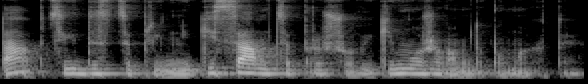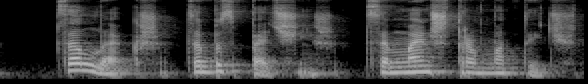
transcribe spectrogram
да, в цій дисципліні, який сам це пройшов, який може вам допомогти, це легше, це безпечніше, це менш травматично.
